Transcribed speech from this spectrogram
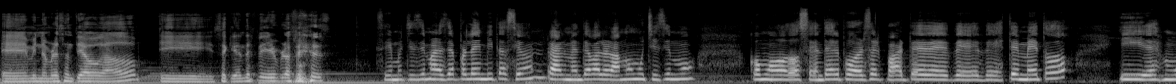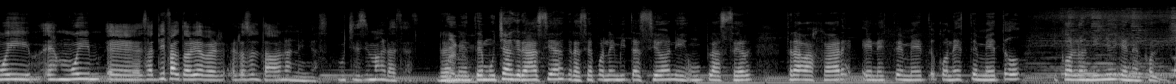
Eh, mi nombre es Santiago Abogado y se quieren despedir, profes. Sí, muchísimas gracias por la invitación. Realmente valoramos muchísimo como docentes el poder ser parte de, de- de este método y es muy, es muy eh, satisfactorio ver el resultado en los niños. Muchísimas gracias. Realmente Bueno. muchas gracias, gracias por la invitación y un placer trabajar en este método, con este método y con los niños y en el colegio.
